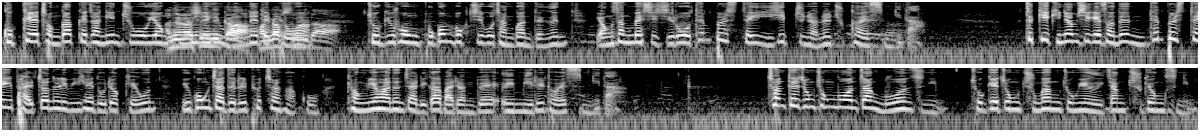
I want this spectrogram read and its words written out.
국회 정각회장인 주호영 국민의힘 원내대표와 조규홍 보건복지부 장관 등은 영상 메시지로 템플스테이 20주년을 축하했습니다. 특히 기념식에서는 템플스테이 발전을 위해 노력해온 유공자들을 표창하고 격려하는 자리가 마련돼 의미를 더했습니다. 천태종 총무원장 무원스님, 조계종 중앙종회의장 주경스님,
